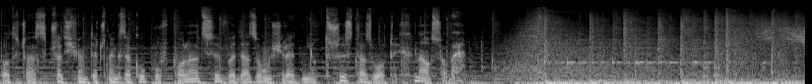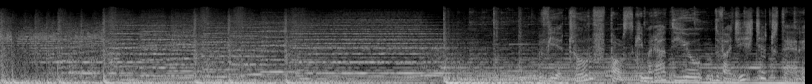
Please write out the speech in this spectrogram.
Podczas przedświątecznych zakupów Polacy wydadzą średnio 300 zł na osobę. Wieczór w Polskim Radiu 24.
